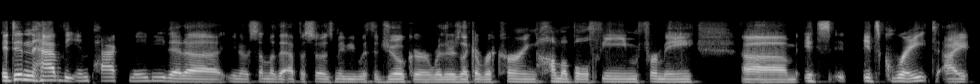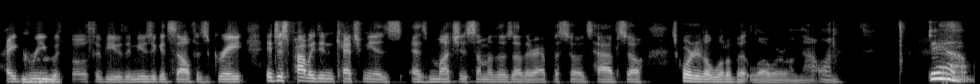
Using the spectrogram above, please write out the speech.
It didn't have the impact maybe that uh you know some of the episodes maybe with the Joker where there's like a recurring hummable theme for me. Um, it's it, it's great. I I agree mm-hmm. with both of you. The music itself is great. It just probably didn't catch me as as much as some of those other episodes have. So scored it a little bit lower on that one. Damn.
